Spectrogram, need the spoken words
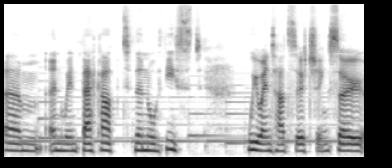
um, and went back up to the northeast we went out searching. So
